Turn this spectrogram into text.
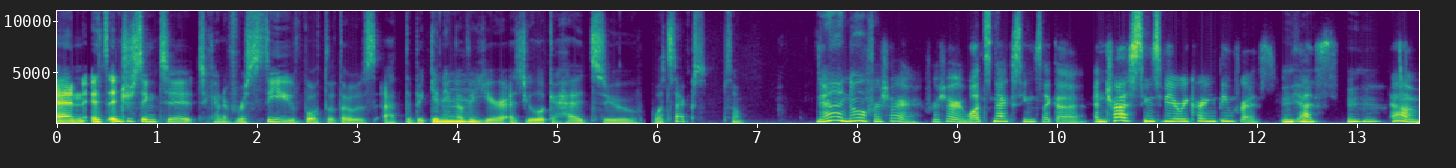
And it's interesting to to kind of receive both of those at the beginning of a Mhm. year as you look ahead to what's next. So Yeah, no, for sure, for sure. What's next seems like a and trust seems to be a recurring theme for us. Mhm. Yes, mm-hmm. yeah.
